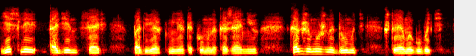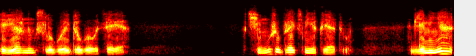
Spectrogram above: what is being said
Если один царь подверг меня такому наказанию, как же можно думать, что я могу быть верным слугой другого царя? К чему же брать с меня клятву? Для меня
